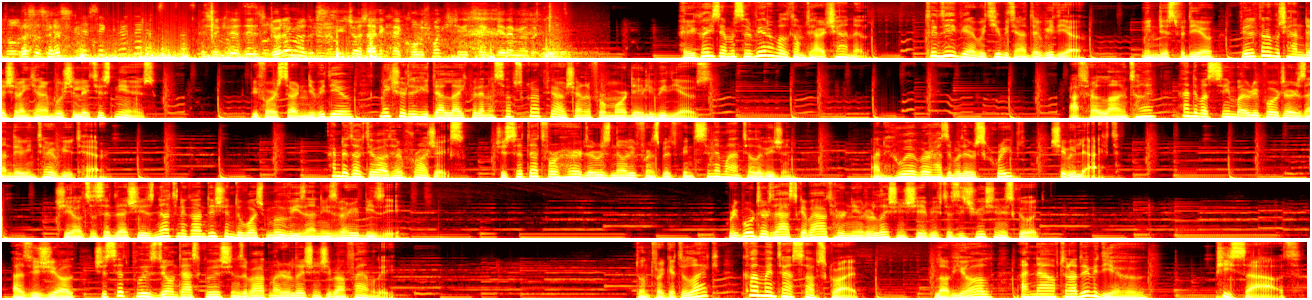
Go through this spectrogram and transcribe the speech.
Afiyet olsun. Nasılsınız? Teşekkür ederim. Siz nasılsınız? Teşekkür ederiz. Göremiyorduk sizi hiç özellikle konuşmak için hiç denk gelemiyorduk. Hey guys, I'm Mr. Veer and welcome to our channel. Today we are with you with another video. In this video, we are gonna watch Hande Şerenkaran latest news. Before starting the video, make sure to hit that like button and subscribe to our channel for more daily videos. After a long time, Hande was seen by reporters and they interviewed her. Hande talked about her projects. She said that for her there is no difference between cinema and television, and whoever has a better script, she will act. She also said that she is not in a condition to watch movies and is very busy. Reporters ask about her new relationship if the situation is good. As usual, she said please don't ask questions about my relationship and family. Don't forget to like, comment and subscribe. Love you all and now to another video. Peace out.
